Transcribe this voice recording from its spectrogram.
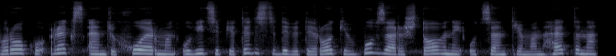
року Рекс Ендрю Хоєрман у віці 59 років був заарештований у центрі Мангеттена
